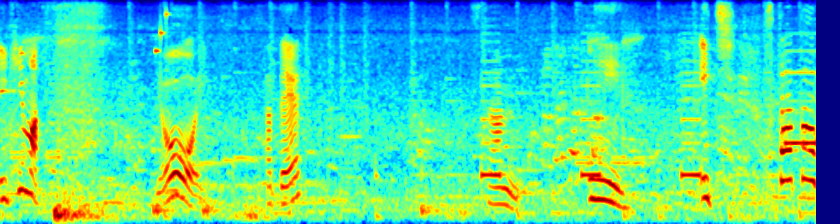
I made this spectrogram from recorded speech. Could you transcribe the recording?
いきます。よーい。さて。321スタート。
